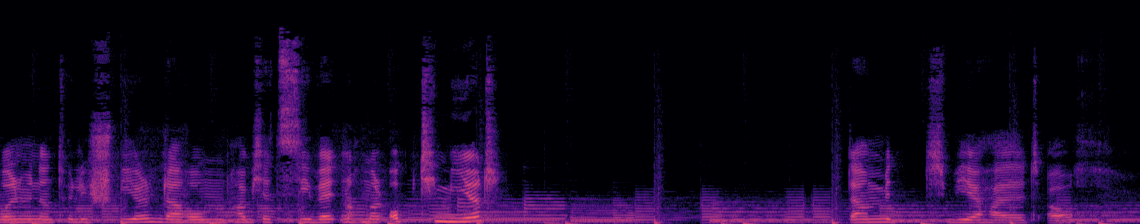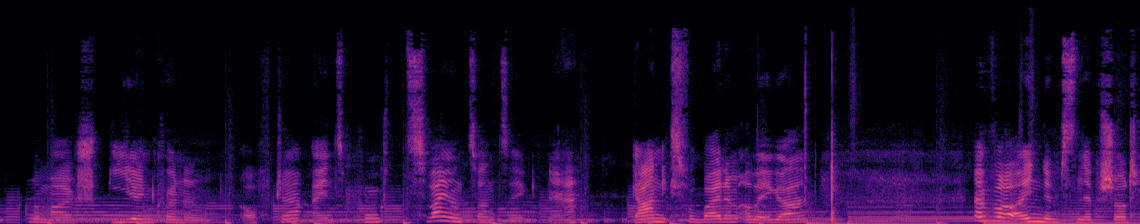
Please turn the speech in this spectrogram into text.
Wollen wir natürlich spielen. Darum habe ich jetzt die Welt nochmal optimiert. Damit wir halt auch normal spielen können auf der 1.22. Ja, gar nichts von beidem, aber egal. Einfach in dem Snapshot.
